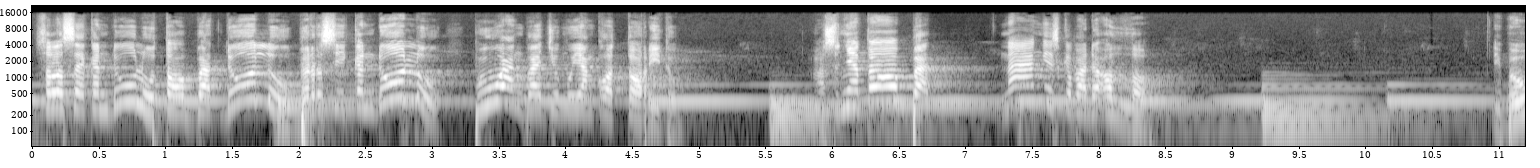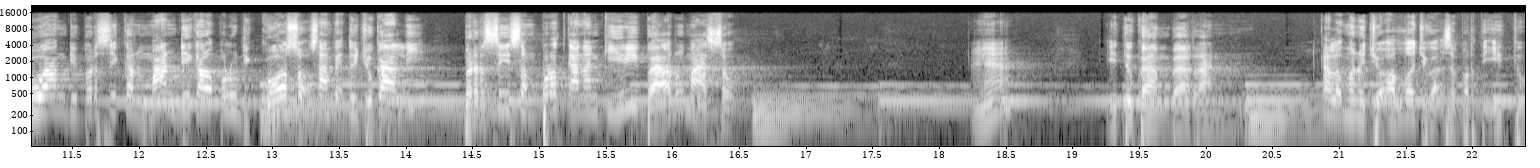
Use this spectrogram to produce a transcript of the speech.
Selesaikan dulu, tobat dulu, bersihkan dulu, buang bajumu yang kotor itu. Maksudnya tobat, nangis kepada Allah. Dibuang, dibersihkan, mandi kalau perlu digosok sampai tujuh kali, bersih semprot kanan kiri baru masuk ya itu gambaran kalau menuju Allah juga seperti itu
